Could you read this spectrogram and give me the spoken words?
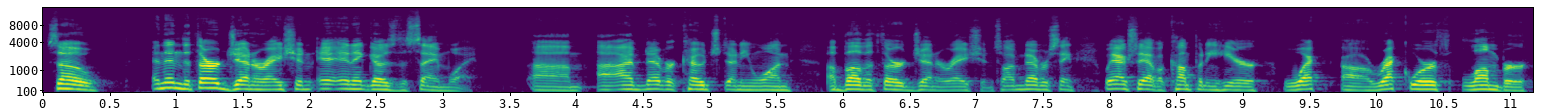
So, and then the third generation, and it goes the same way. Um, I've never coached anyone above a third generation, so I've never seen. We actually have a company here, uh, Requarth Lumber.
